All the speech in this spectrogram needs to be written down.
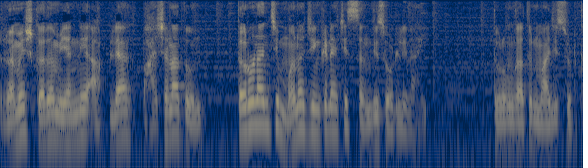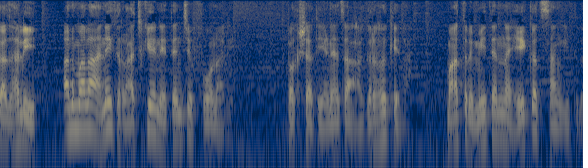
रमेश कदम यांनी आपल्या भाषणातून तरुणांची मन जिंकण्याची संधी सोडली नाही. तुरुंगातून माझी सुटका झाली आणि मला अनेक राजकीय नेत्यांचे फोन आले. पक्षात येण्याचा आग्रह केला. मात्र मी त्यांना एकच सांगितलं.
